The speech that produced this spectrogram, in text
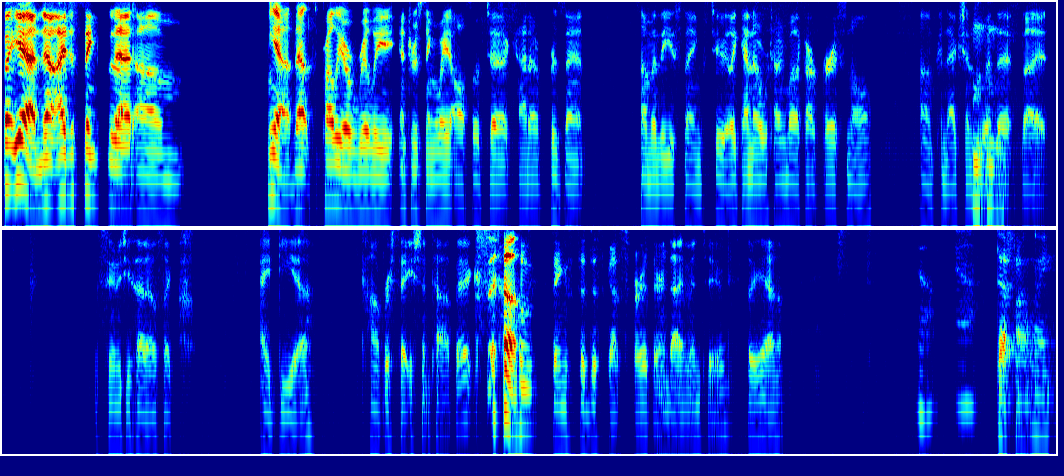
But yeah, no, I just think that um, yeah, that's probably a really interesting way also to kind of present some of these things too. Like I know we're talking about like our personal um, connections with Mhm. it, but as soon as you said, it, I was like, idea, conversation topics, um, things to discuss further and dive into. So yeah, Definitely.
